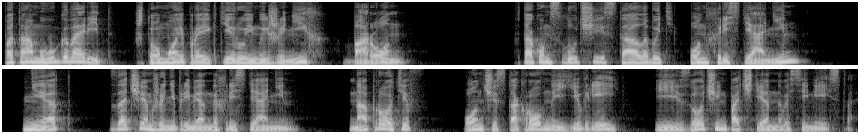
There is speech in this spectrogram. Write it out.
«Потому, — говорит, — что мой проектируемый жених – барон». «В таком случае, стало быть, он христианин?» «Нет. Зачем же непременно христианин?» «Напротив, он чистокровный еврей и из очень почтенного семейства».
